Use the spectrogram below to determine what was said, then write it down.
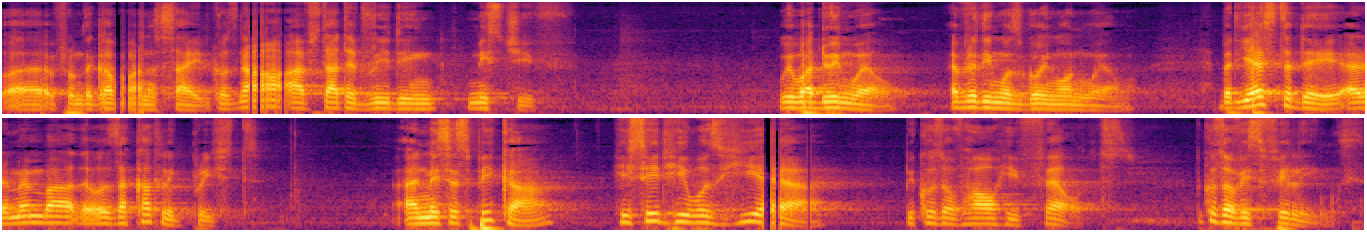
uh, from the governor's side, because now I've started reading mischief. We were doing well. Everything was going on well. But yesterday, I remember there was a Catholic priest. And Mr. Speaker, he said he was here because of how he felt, because of his feelings.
